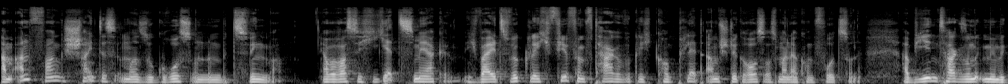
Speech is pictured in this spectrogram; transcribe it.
am Anfang scheint es immer so groß und unbezwingbar. Aber was ich jetzt merke, ich war jetzt wirklich vier, fünf Tage wirklich komplett am Stück raus aus meiner Komfortzone. Habe jeden Tag so mit mir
